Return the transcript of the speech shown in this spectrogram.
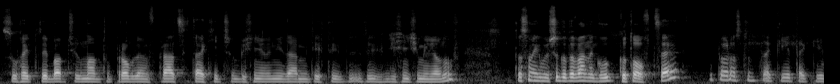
słuchaj, tutaj babciu, mam tu problem w pracy taki, czy byś nie, nie dał mi tych, tych, tych 10 milionów, to są jakby przygotowane go- gotowce i po prostu takie, takie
